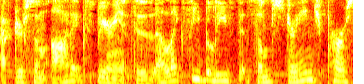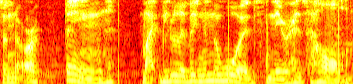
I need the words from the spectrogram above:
After some odd experiences, Alexei believes that some strange person or thing might be living in the woods near his home.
